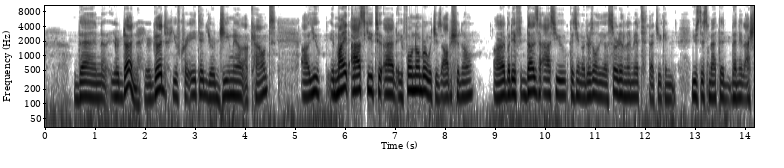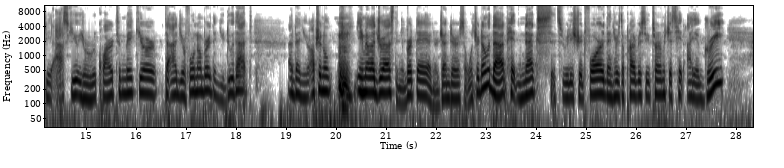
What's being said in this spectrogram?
then you're done. You're good. You've created your gmail account. Uh, you it might ask you to add a phone number which is optional. All right but if it does ask you because you know there's only a certain limit that you can use this method then it actually asks you you're required to make your to add your phone number then you do that. And then your optional email address then your birthday and your gender. So once you're done with that hit next. It's really straightforward. Then here's the privacy terms. Just hit i agree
